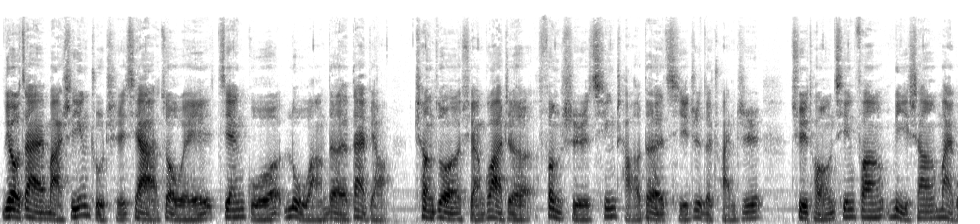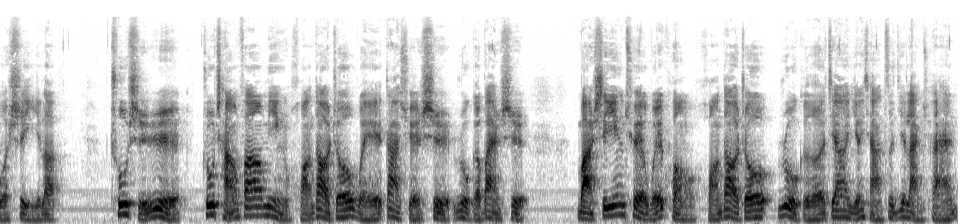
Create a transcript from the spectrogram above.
又在马士英主持下，作为监国陆王的代表，乘坐悬挂着奉使清朝的旗帜的船只，去同清方密商卖国事宜了。初十日，朱长方命黄道周为大学士入阁办事。马士英却唯恐黄道周入阁将影响自己揽权，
